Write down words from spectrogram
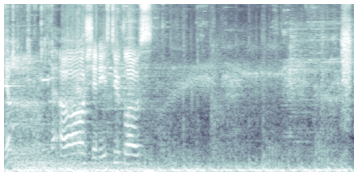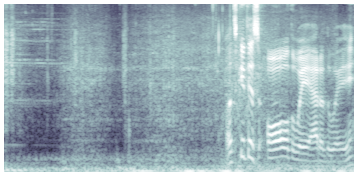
Yep. Oh shit, he's too close. Let's get this all the way out of the way.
